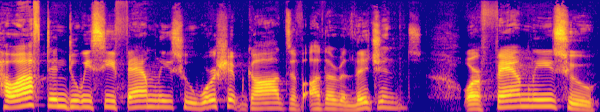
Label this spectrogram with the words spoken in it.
how often do we see families who worship gods of other religions or families who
